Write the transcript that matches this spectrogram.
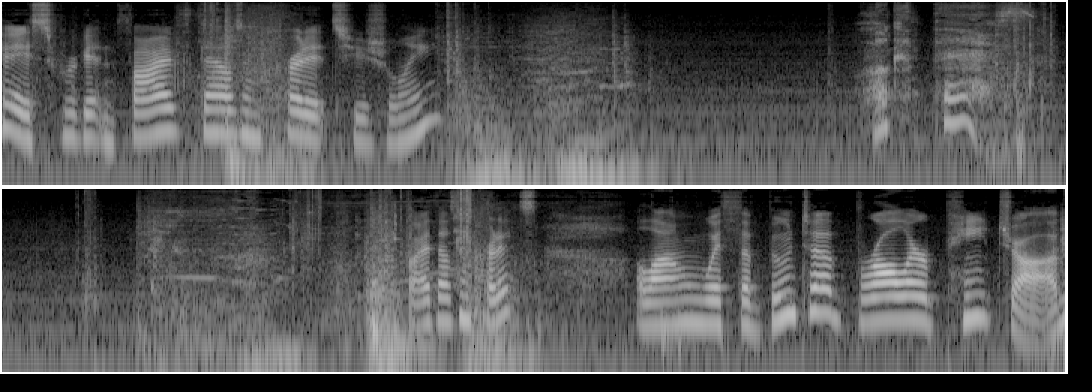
Okay, so we're getting 5,000 credits usually. Look at this. 5,000 credits. Along with the Bunta Brawler paint job.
